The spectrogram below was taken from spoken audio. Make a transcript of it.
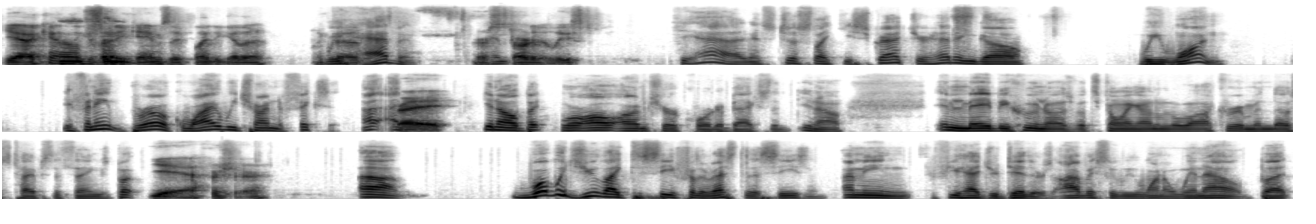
Yeah. I can't I think don't of any think- games they played together like We that, haven't. or and- started at least. Yeah, and it's just like you scratch your head and go, "We won." If it ain't broke, why are we trying to fix it? I, I, Right. You know, but we're all armchair quarterbacks that you know, and maybe who knows what's going on in the locker room and those types of things. But Yeah, for sure. uh, what would you like to see for the rest of the season? I mean, if you had your dithers, obviously we want to win out, but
